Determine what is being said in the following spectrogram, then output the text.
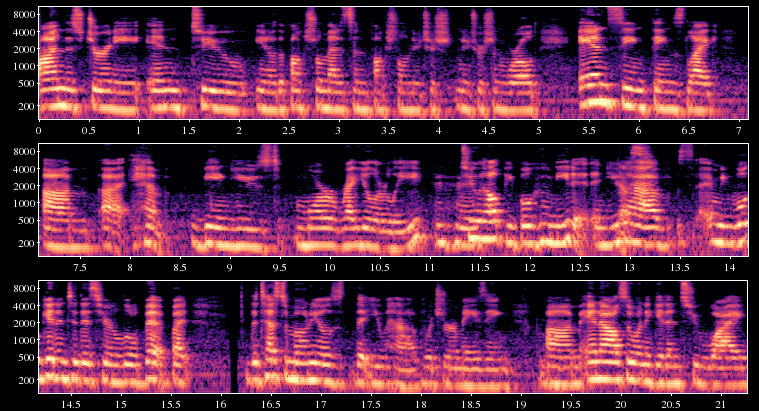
on this journey into you know the functional medicine, functional nutrition nutrition world, and seeing things like um, uh, hemp being used more regularly to help people who need it. And you Yes. have, I mean, we'll get into this here in a little bit, but the testimonials that you have, which are amazing. Um, and I also want to get into why,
